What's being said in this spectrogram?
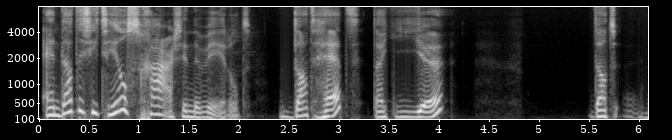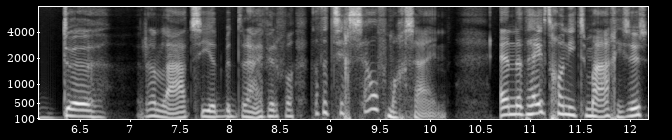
En dat is iets heel schaars in de wereld. Dat het, dat je, dat de relatie, het bedrijf, dat het zichzelf mag zijn. En dat heeft gewoon iets magisch. Dus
